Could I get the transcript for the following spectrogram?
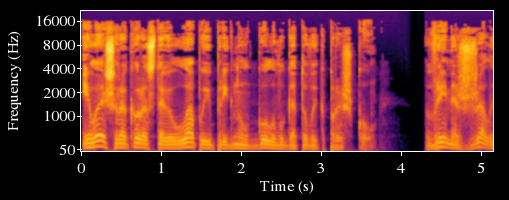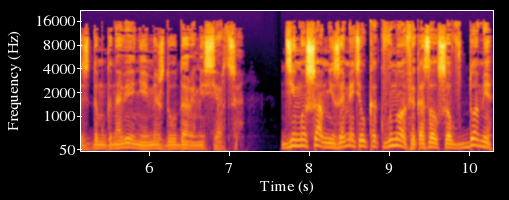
Илай широко расставил лапы и пригнул голову, готовый к прыжку. Время сжалось до мгновения между ударами сердца. Дима сам не заметил, как вновь оказался в доме,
